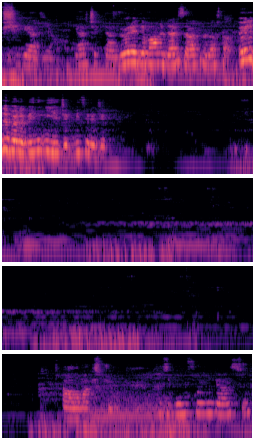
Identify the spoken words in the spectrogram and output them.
bir şey geldi ya. Gerçekten böyle devam ederse arkadaşlar öyle de böyle beni yiyecek bitirecek. Ağlamak istiyorum. Hadi bonuslarım gelsin.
